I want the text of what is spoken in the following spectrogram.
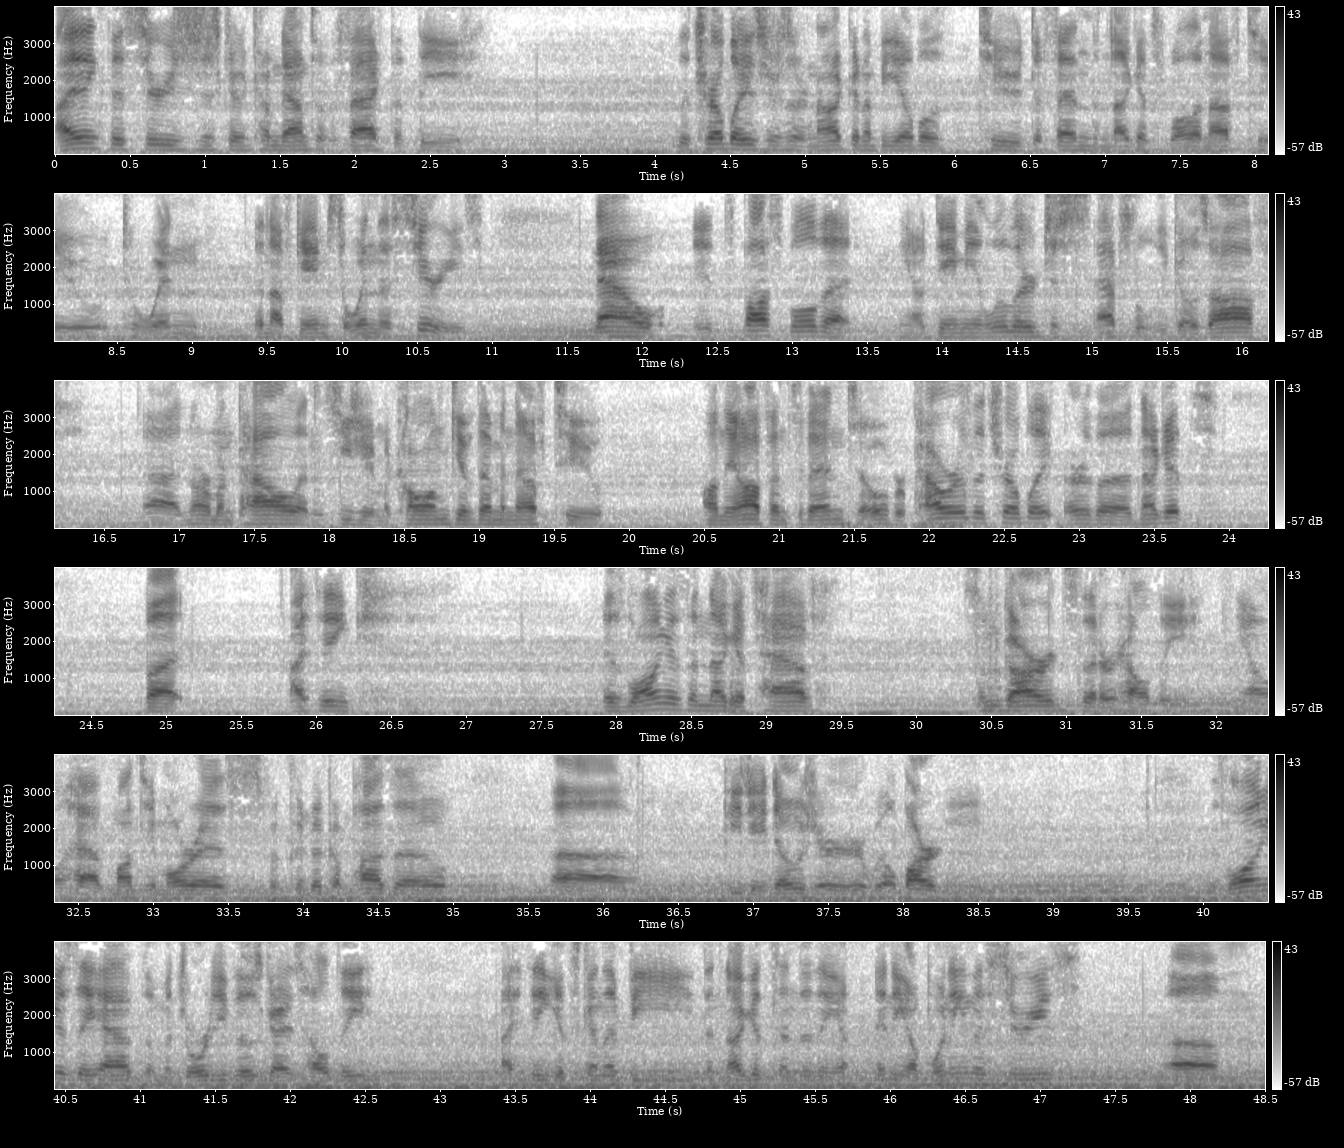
I think this series is just going to come down to the fact that the the Trailblazers are not going to be able to defend the Nuggets well enough to to win enough games to win this series. Now, it's possible that you know Damian Lillard just absolutely goes off. Uh, Norman Powell and C.J. McCollum give them enough to on the offensive end to overpower the Trailblazer or the Nuggets. But I think as long as the Nuggets have some guards that are healthy, you know, have Monte Morris, Facundo Campazzo, uh, PJ Dozier, Will Barton. As long as they have the majority of those guys healthy, I think it's going to be the Nuggets ending up, ending up winning this series. Um,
